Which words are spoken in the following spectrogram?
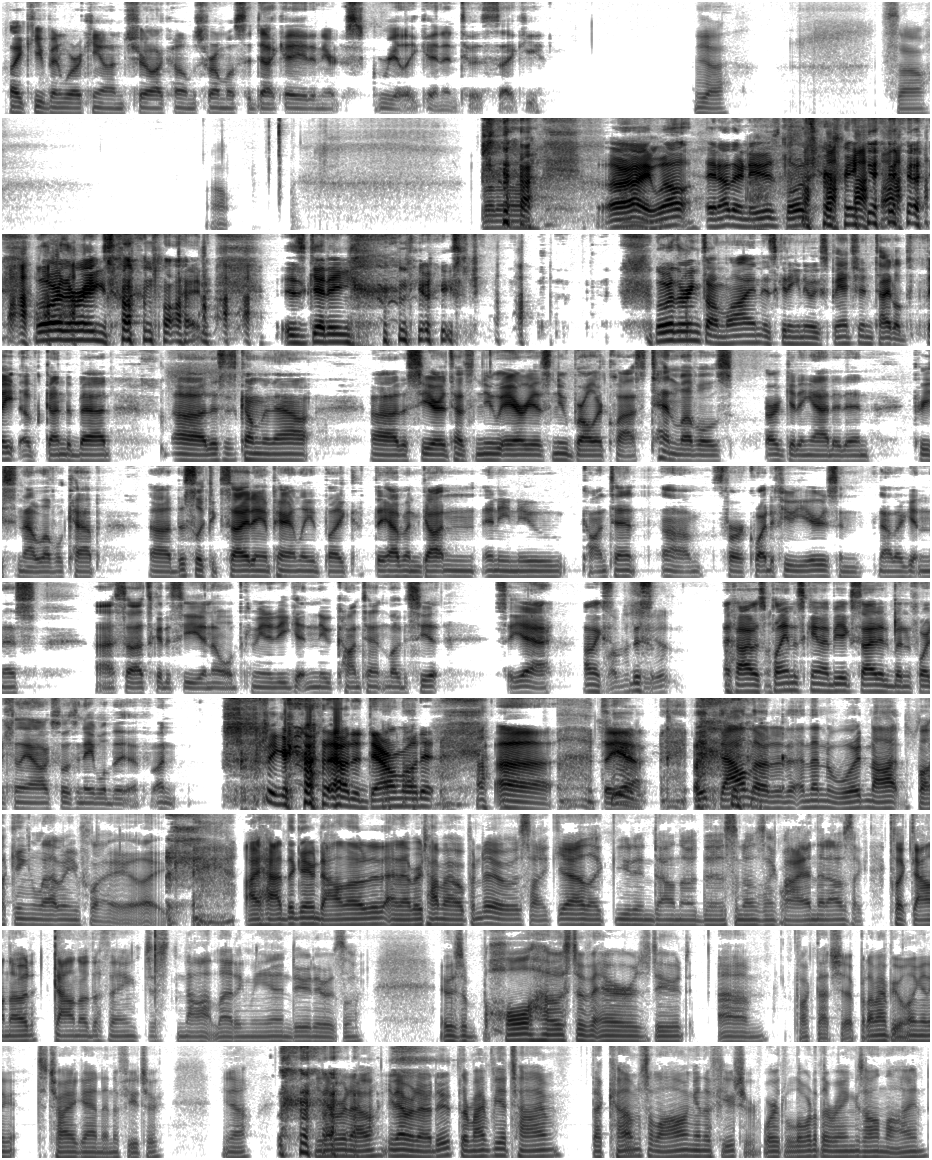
Like you've been working on Sherlock Holmes for almost a decade, and you're just really getting into his psyche. Yeah. So well but uh All right. Well, in other news, Lord of the Lord of the Rings Online is getting new. Exp- Lord of the Rings Online is getting a new expansion titled Fate of Gundabad. Uh, this is coming out uh, this year. It has new areas, new brawler class, ten levels are getting added in, increasing that level cap. Uh, this looked exciting. Apparently, like they haven't gotten any new content um, for quite a few years, and now they're getting this. Uh, so that's good to see an old community getting new content. Love to see it. So yeah, I'm love excited. to This see it. if I was playing this game, I'd be excited, but unfortunately, Alex wasn't able to un- figure out how to download it. Uh, so yeah, it downloaded and then would not fucking let me play. Like, I had the game downloaded, and every time I opened it, it was like, "Yeah, like you didn't download this," and I was like, "Why?" And then I was like, "Click download, download the thing," just not letting me in, dude. It was a, it was a whole host of errors, dude. Um, fuck that shit. But I might be willing to, to try again in the future. You know, you never know. You never know, dude. There might be a time that comes along in the future where the Lord of the Rings online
